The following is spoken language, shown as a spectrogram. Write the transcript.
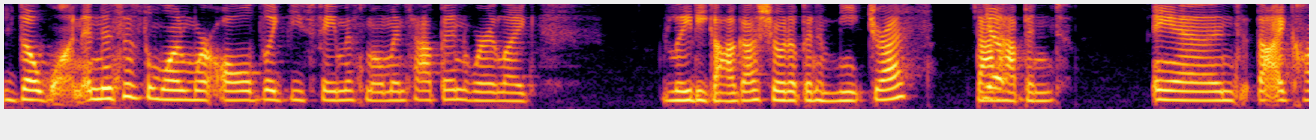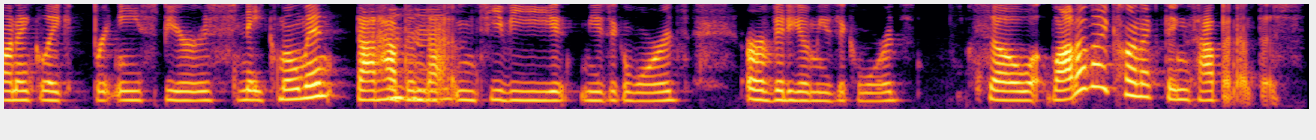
the one. And this is the one where all of like these famous moments happened where like Lady Gaga showed up in a meat dress. That Yep. happened. And the iconic like Britney Spears snake moment that happened Mm-hmm. at MTV Music Awards or Video Music Awards. So a lot of iconic things happen at this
